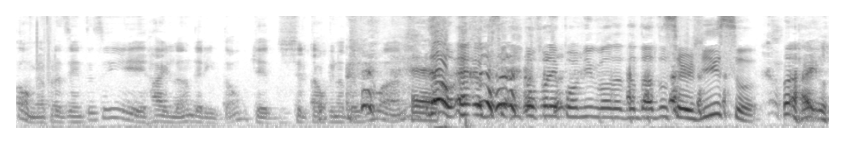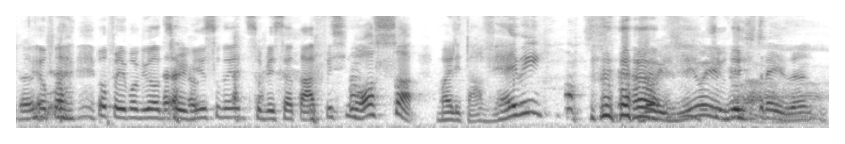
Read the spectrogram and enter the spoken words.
Oh, me apresenta esse Highlander então, porque se ele tá ouvindo há dois mil anos. Não, é, eu, eu falei pro amigo da- da- do serviço, Highlander. eu, eu falei pro amigo lá do serviço, né, sobre esse ataque, falei assim, nossa, mas ele tá velho, hein? 2023 anos.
